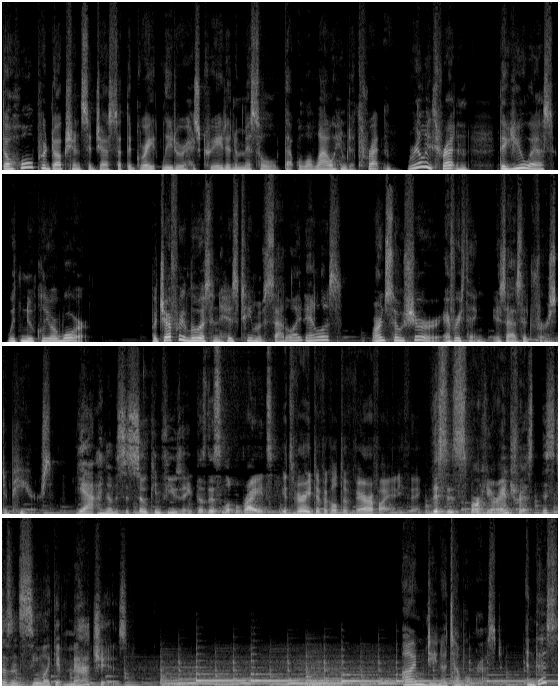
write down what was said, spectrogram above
The whole production suggests that the great leader has created a missile that will allow him to threaten, really threaten, the U.S. with nuclear war. But Jeffrey Lewis and his team of satellite analysts aren't so sure everything is as it first appears. Yeah, I know this is so confusing. Does this look right? It's very difficult to verify anything. This is sparking our interest. This doesn't seem like it matches. I'm Dina Temple-Raston, and this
